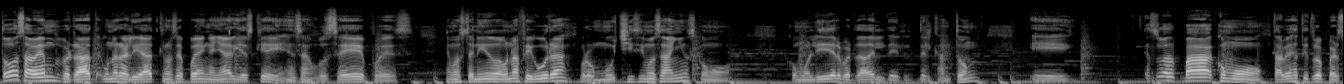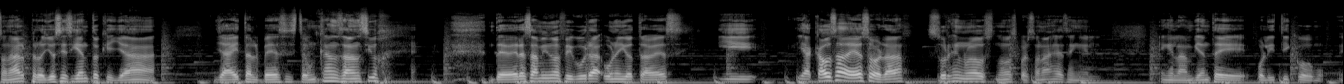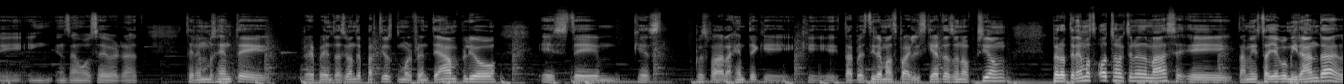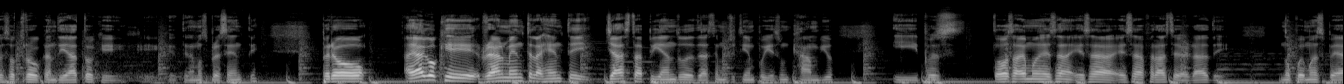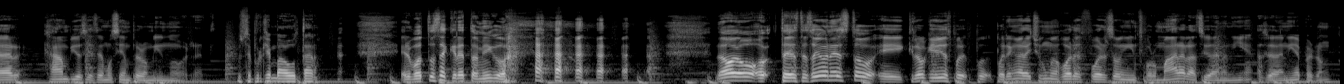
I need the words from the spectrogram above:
Todos sabemos, ¿verdad? Una realidad que no se puede engañar y es que en San José, pues, hemos tenido una figura por muchísimos años como, como líder, ¿verdad? Del, del, del cantón. Eh, eso va como, tal vez a título personal, pero yo sí siento que ya, ya hay tal vez este, un cansancio de ver esa misma figura una y otra vez. Y, y a causa de eso, ¿verdad? Surgen nuevos, nuevos personajes en el, en el ambiente político eh, en, en San José, ¿verdad? Tenemos gente representación de partidos como el Frente Amplio, este, que es pues para la gente que, que, tal vez tira más para la izquierda es una opción, pero tenemos otras opciones más, eh, también está Diego Miranda, es otro candidato que, que, que, tenemos presente, pero hay algo que realmente la gente ya está pidiendo desde hace mucho tiempo y es un cambio, y pues todos sabemos esa, esa, esa frase, ¿verdad? De, no podemos esperar cambios y hacemos siempre lo mismo, ¿verdad? ¿Usted por quién va a votar? El voto secreto, amigo. No, te, te, soy honesto, eh, creo que ellos podrían haber hecho un mejor esfuerzo en informar a la ciudadanía, a ciudadanía perdón,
